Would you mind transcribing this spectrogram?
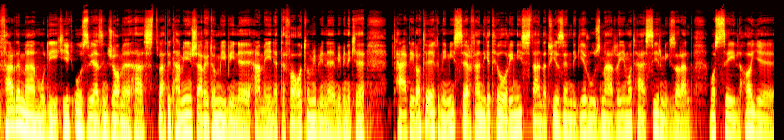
فرد معمولی که یک عضوی از این جامعه هست وقتی همه این شرایط رو می‌بینه همه این اتفاقات رو می‌بینه می‌بینه که تغییرات اقلیمی صرفا دیگه تئوری نیستند و توی زندگی روزمره ما تاثیر می‌گذارند. ما سیل های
